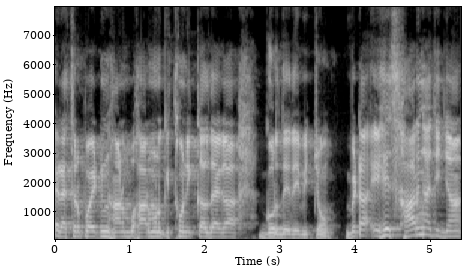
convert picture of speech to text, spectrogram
ਐਰੈਥਰੋਪੋਇਟਿਨ ਹਾਰਮੋਨ ਕਿੱਥੋਂ ਨਿਕਲਦਾ ਹੈਗਾ? ਗੁਰਦੇ ਦੇ ਵਿੱਚੋਂ। ਬੇਟਾ, ਇਹ ਸਾਰੀਆਂ ਚੀਜ਼ਾਂ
